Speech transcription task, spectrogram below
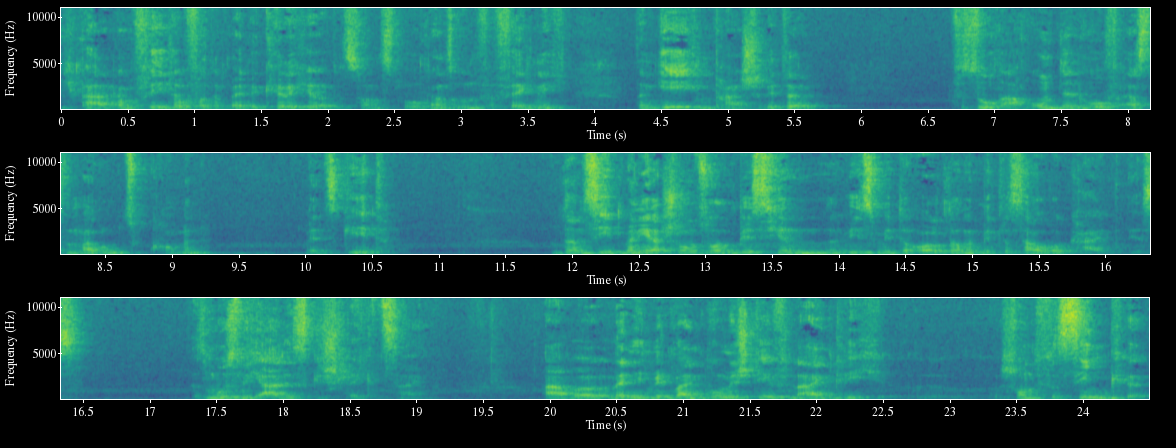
Ich parke am Friedhof oder bei der Kirche oder sonst wo, ganz unverfänglich. Dann gehe ich ein paar Schritte, versuche auch um den Hof erst einmal rumzukommen, wenn es geht. Und dann sieht man ja schon so ein bisschen, wie es mit der Ordnung und mit der Sauberkeit ist. Das muss nicht alles geschleckt sein. Aber wenn ich mit meinen Gummistiefeln eigentlich äh, schon versinke,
